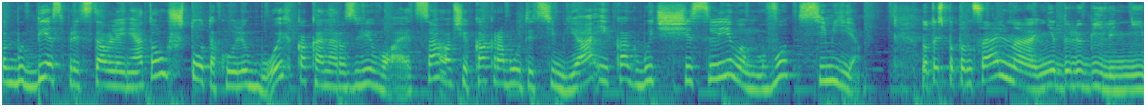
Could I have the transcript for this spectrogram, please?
как бы без представления о том, что такое любовь, как она развивается, вообще как работает семья и как быть счастливым в семье. Ну, то есть потенциально недолюбили, не,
